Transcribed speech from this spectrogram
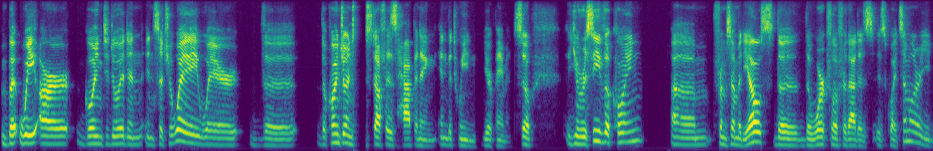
but we are going to do it in in such a way where the the CoinJoin stuff is happening in between your payments. So you receive a coin um, from somebody else. The the workflow for that is is quite similar. You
